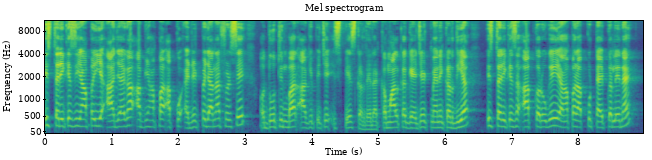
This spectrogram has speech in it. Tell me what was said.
इस तरीके से यहाँ पर ये आ जाएगा अब यहाँ पर आपको एडिट पर जाना है फिर से और दो तीन बार आगे पीछे स्पेस कर देना है कमाल का गैजेट मैंने कर दिया इस तरीके से आप करोगे यहाँ पर आपको टाइप कर लेना है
